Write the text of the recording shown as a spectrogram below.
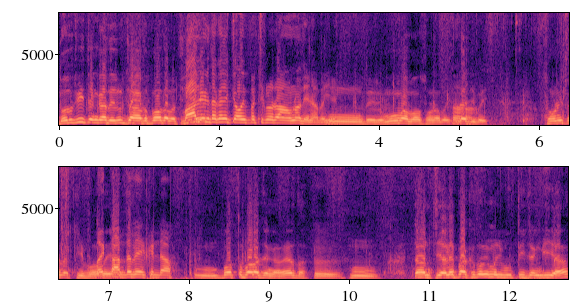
ਦੁੱਧ ਵੀ ਚੰਗਾ ਦੇ ਦੂ ਜਾਤ ਬਹੁਤ ਆ ਬੱਚੀ ਬਾਹਰ ਲੈਣ ਤਾਂ ਕਹਿੰਦੇ 24 25 ਕਿਲੋ ਆਰਾਮ ਨਾਲ ਦੇਣਾ ਬਈ। ਹੂੰ ਦੇ ਦੂ ਮੂੰਹ ਮਾ ਬਹੁਤ ਸੋਹਣਾ ਬਾਈ। ਲੈ ਜੀ ਬਾਈ। ਸੋਹਣੀ ਸੁਨੱਖੀ ਬਹੁਤ ਬਾਈ ਕੱਦ ਵੇਖ ਕਿੱਡਾ। ਬੁੱਤ ਬੜਾ ਚੰਗਾ ਯਾਰ ਦਾ ਹੂੰ। ਹੂੰ ਢਾਂਚੇ ਵਾਲੇ ਪੱਖ ਤੋਂ ਵੀ ਮਜ਼ਬੂਤੀ ਚੰਗੀ ਆ।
